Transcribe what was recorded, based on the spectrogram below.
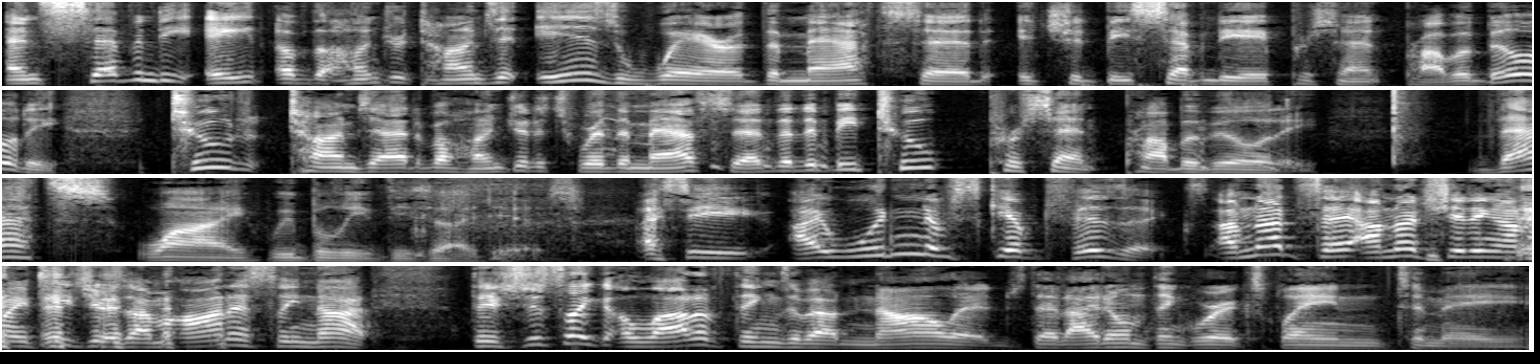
and 78 of the 100 times it is where the math said it should be 78% probability. Two times out of 100, it's where the math said that it'd be 2% probability. That's why we believe these ideas. I see. I wouldn't have skipped physics. I'm not saying I'm not shitting on my teachers. I'm honestly not. There's just like a lot of things about knowledge that I don't think were explained to me,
